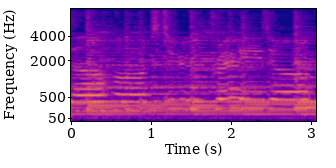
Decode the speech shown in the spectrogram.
our hearts to praise your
